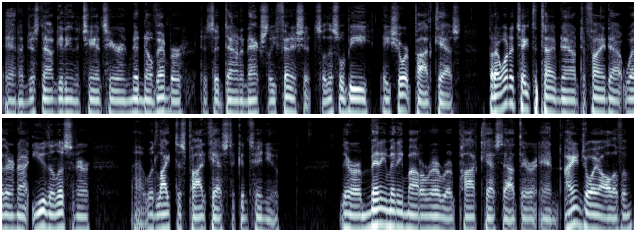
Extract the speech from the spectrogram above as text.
and I'm just now getting the chance here in mid November to sit down and actually finish it. So this will be a short podcast, but I want to take the time now to find out whether or not you, the listener, uh, would like this podcast to continue. There are many, many model railroad podcasts out there, and I enjoy all of them.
